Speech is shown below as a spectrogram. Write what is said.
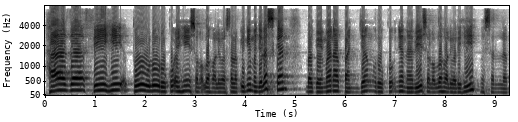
hadza fihi tulu ruku'ihi sallallahu alaihi wasallam. Ini menjelaskan bagaimana panjang rukuknya Nabi sallallahu alaihi wasallam.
